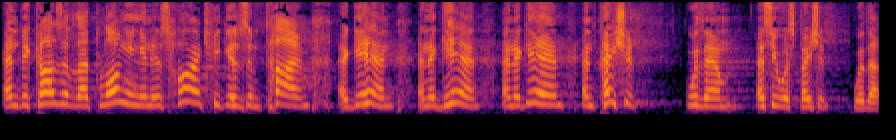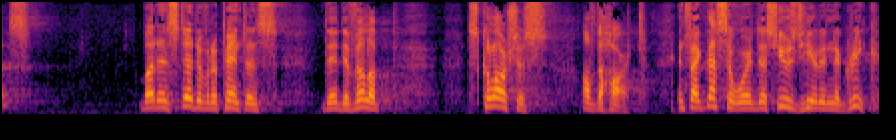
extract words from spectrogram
And because of that longing in his heart, he gives them time again and again and again and patient with them as he was patient with us. But instead of repentance, they develop sclerosis of the heart. In fact, that's the word that's used here in the Greek.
